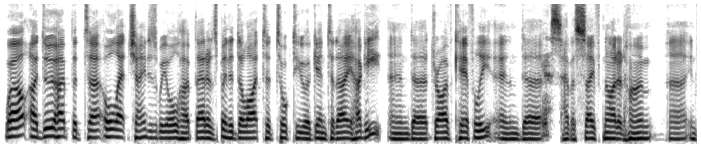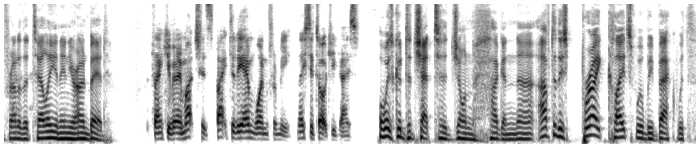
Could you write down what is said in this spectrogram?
Well, I do hope that uh, all that changes. We all hope that. It's been a delight to talk to you again today, Huggy, and uh, drive carefully and uh, yes. have a safe night at home uh, in front of the telly and in your own bed. Thank you very much. It's back to the M1 for me. Nice to talk to you guys. Always good to chat to John Huggan. Uh, after this break, Clates will be back with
